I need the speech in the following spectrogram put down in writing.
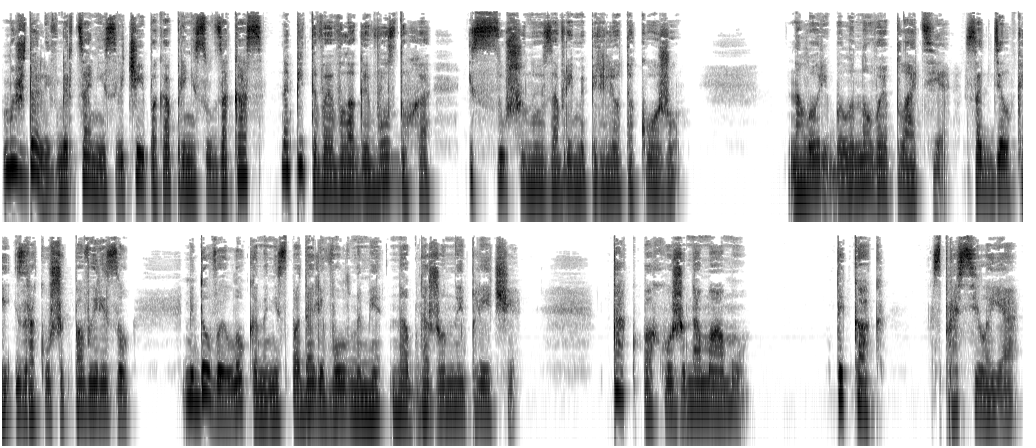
Мы ждали в мерцании свечей, пока принесут заказ, напитывая влагой воздуха иссушенную за время перелета кожу. На Лори было новое платье с отделкой из ракушек по вырезу. Медовые локоны не спадали волнами на обнаженные плечи. Так похоже на маму. «Ты как?» — спросила я.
